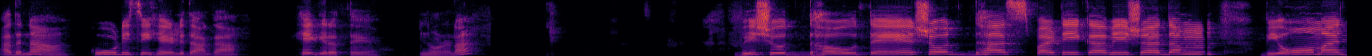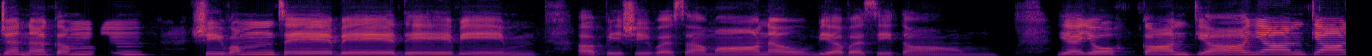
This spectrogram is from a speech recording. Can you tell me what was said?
ಅದನ್ನು ಕೂಡಿಸಿ ಹೇಳಿದಾಗ ಹೇಗಿರುತ್ತೆ ನೋಡೋಣ. ವಿಶುದ್ಧೌ ತೇ ಶುದ್ಧ ಸ್ಫಟಿಕ ವಿಶದಂ ವ್ಯೋಮಜನಕಂ ಶಿವಂ ಸೇವೆ ದೇವೀಂ अपि शिवसमानव्यवसिताम् ययोः कान्त्या यान्त्याः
